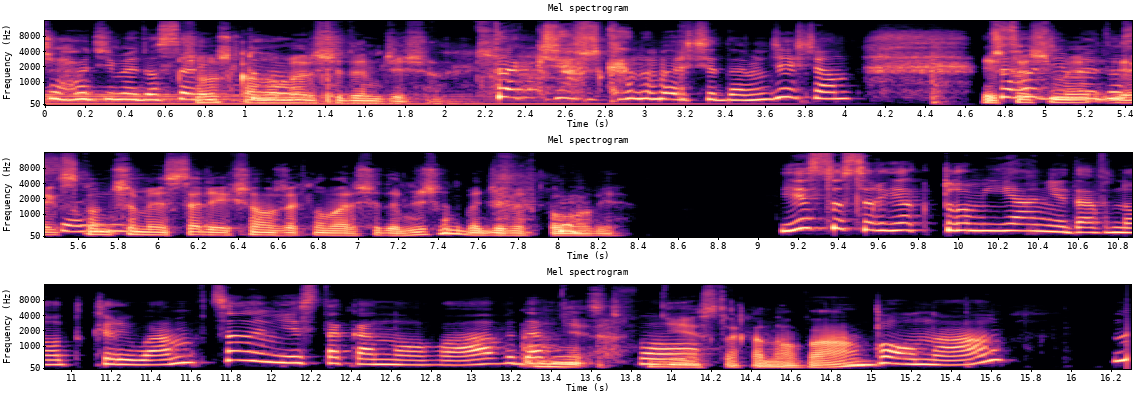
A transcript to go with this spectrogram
Przechodzimy do serii, Książka którą... numer 70. Tak, książka numer 70. Jesteśmy, jak serii. skończymy serię książek numer 70, będziemy w połowie. Jest to seria, którą ja niedawno odkryłam. Wcale nie jest taka nowa. Nie, Wydawnictwo nie jest taka nowa. Bona. No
